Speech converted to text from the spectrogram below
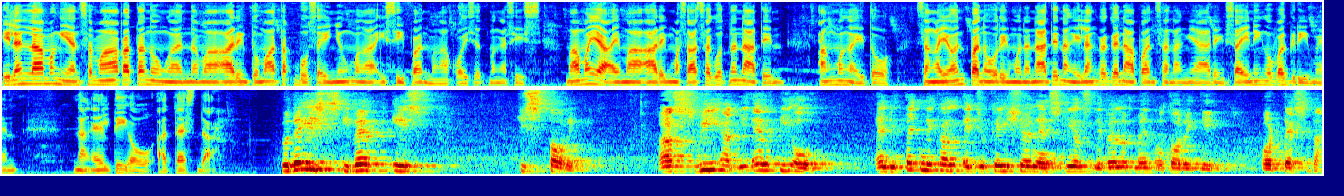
Ilan lamang yan sa mga katanungan na maaaring tumatakbo sa inyong mga isipan mga koys at mga sis. Mamaya ay maaaring masasagot na natin ang mga ito. Sa ngayon, panoorin muna natin ang ilang kaganapan sa nangyaring signing of agreement ng LTO at TESDA. Today's event is historic as we at the LTO and the Technical Education and Skills Development Authority, or TESDA,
